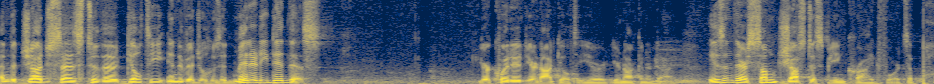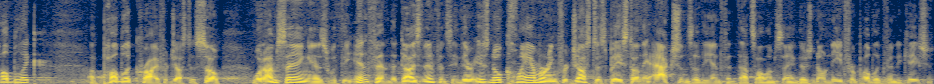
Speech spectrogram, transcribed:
and the judge says to the guilty individual who's admitted he did this, You're acquitted, you're not guilty, you're, you're not going to die. Isn't there some justice being cried for? It's a public, a public cry for justice. So, what I'm saying is, with the infant that dies in infancy, there is no clamoring for justice based on the actions of the infant. That's all I'm saying. There's no need for public vindication.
